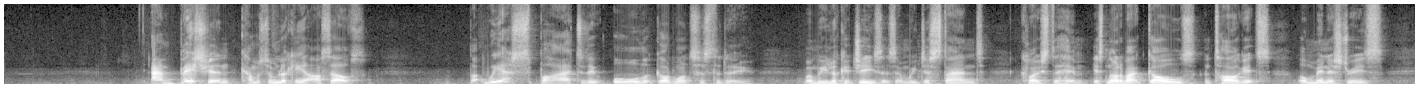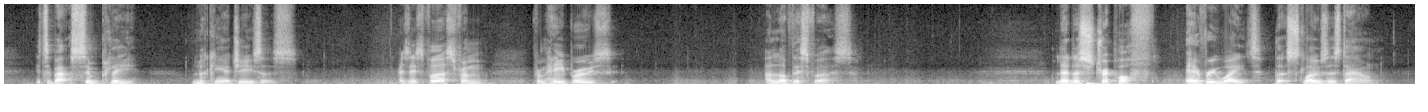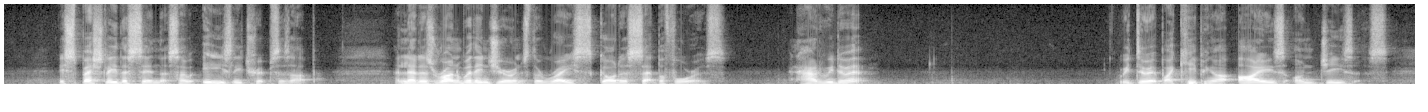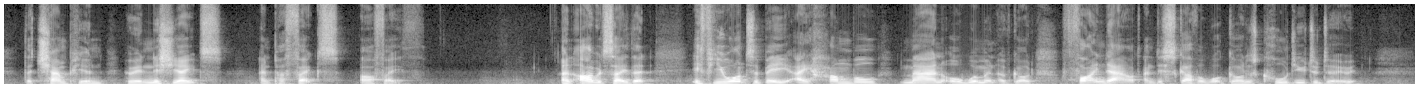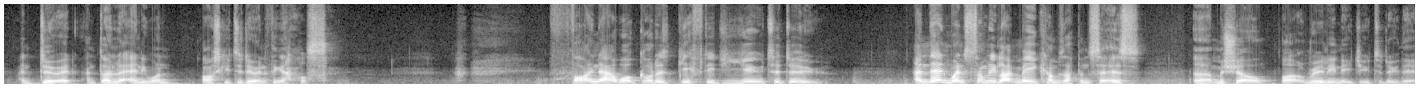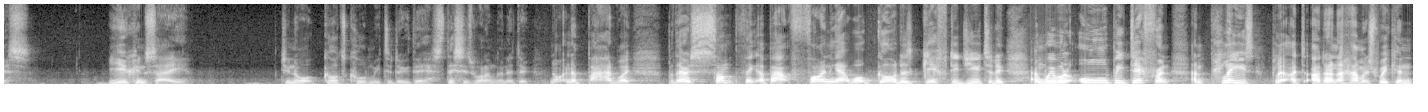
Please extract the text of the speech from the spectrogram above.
Ambition comes from looking at ourselves. But we aspire to do all that God wants us to do when we look at Jesus and we just stand close to Him. It's not about goals and targets or ministries, it's about simply looking at Jesus. As this verse from, from Hebrews, I love this verse. Let us strip off every weight that slows us down, especially the sin that so easily trips us up. And let us run with endurance the race God has set before us. And how do we do it? We do it by keeping our eyes on Jesus, the champion who initiates and perfects our faith. And I would say that if you want to be a humble man or woman of God, find out and discover what God has called you to do and do it, and don't let anyone ask you to do anything else. find out what God has gifted you to do. And then when somebody like me comes up and says, uh, Michelle, I really need you to do this, you can say, do you know what? God's called me to do this. This is what I'm going to do. Not in a bad way, but there is something about finding out what God has gifted you to do. And we will all be different. And please, please I, don't know how much we can.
